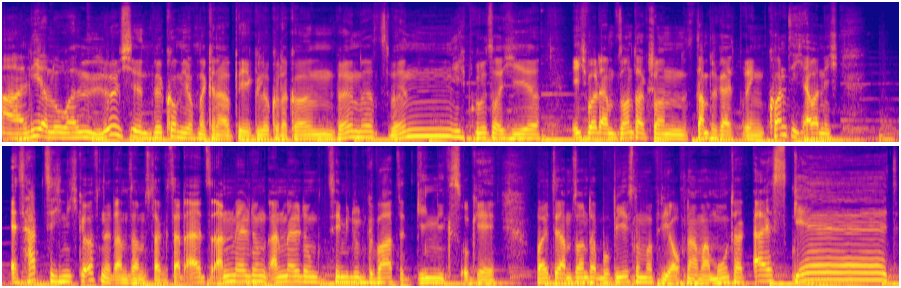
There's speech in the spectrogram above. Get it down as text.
Hallihallo, Hallöchen, willkommen hier auf meinem Kanal P. Glück oder Con. Wenn das, wenn, ich begrüße euch hier. Ich wollte am Sonntag schon Stumpelgeist bringen, konnte ich aber nicht. Es hat sich nicht geöffnet am Samstag. Es hat als Anmeldung, Anmeldung 10 Minuten gewartet, ging nichts, okay. Heute am Sonntag probiere ich es nochmal für die Aufnahme am Montag. Es geht!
